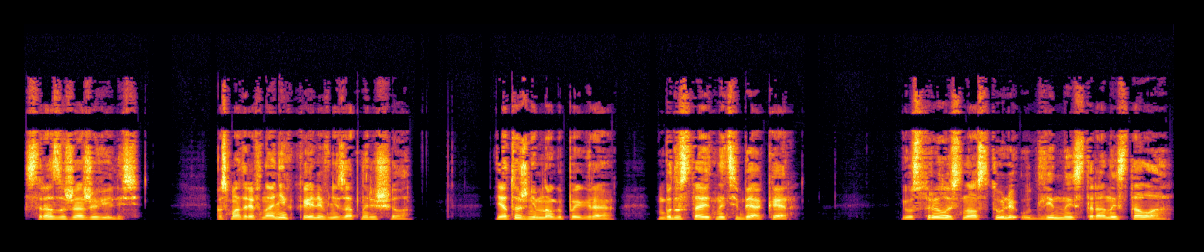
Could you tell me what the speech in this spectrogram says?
сразу же оживились. Посмотрев на них, Кэлли внезапно решила. «Я тоже немного поиграю. Буду ставить на тебя, Кэр» и устроилась на стуле у длинной стороны стола,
